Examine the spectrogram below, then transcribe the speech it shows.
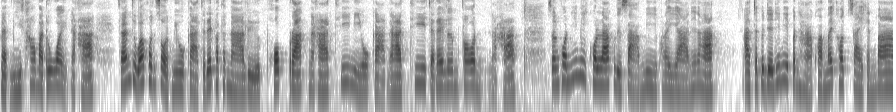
แบบนี้เข้ามาด้วยนะคะฉะนั้นถือว่าคนโสดมีโอกาสจะได้พัฒนาหรือพบรักนะคะ ที่มีโอกาสนะคะที่จะได้เริ่มต้นนะคะ ส่วนคนที่มีคนรักหรือสามีภรรยาเนี่ยนะคะ อาจจะเป็นเดือนที่มีปัญหาความไม่เข้าใจกันบ้าง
